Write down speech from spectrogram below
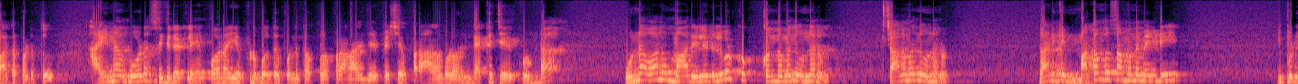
బాధపడుతూ అయినా కూడా సిగరెట్ లేకపోరా ఎప్పుడు పోతే కొన్ని తక్కువ ప్రాణాలు చెప్పేసి ప్రాణాలు కూడా లెక్క చేయకుండా ఉన్న వాళ్ళు మా రిలేటివ్లు కూడా కొంతమంది ఉన్నారు. చాలా మంది ఉన్నారు. దానికి మతంతో సంబంధం ఏంటి? ఇప్పుడు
